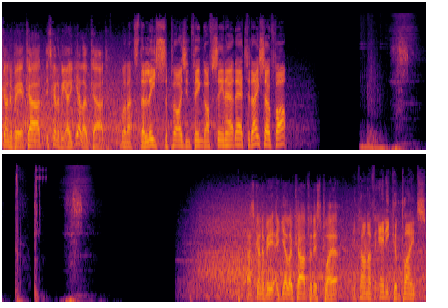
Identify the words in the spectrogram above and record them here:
It's going to be a card. It's going to be a yellow card. Well, that's the least surprising thing I've seen out there today so far. That's going to be a yellow card for this player. You can't have any complaints.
